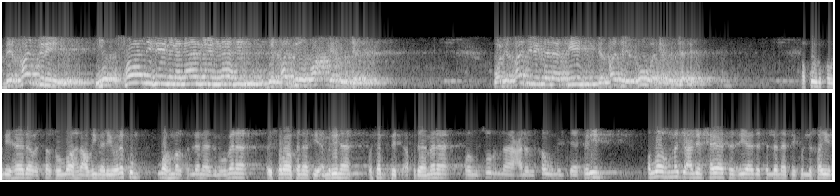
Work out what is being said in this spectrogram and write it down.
بقدر نقصانه من الأمر الناهي بقدر ضعف حجته وبقدر تلافيه بقدر قوة حجته. أقول قولي هذا وأستغفر الله العظيم لي ولكم. اللهم اغفر لنا ذنوبنا وإسرافنا في أمرنا وثبت أقدامنا وانصرنا على القوم الكافرين. اللهم اجعل الحياة زيادة لنا في كل خير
